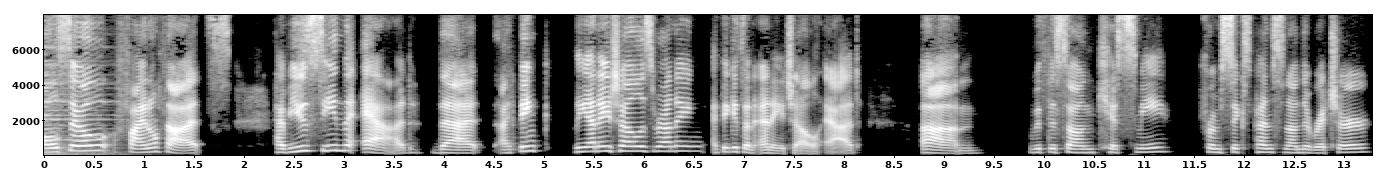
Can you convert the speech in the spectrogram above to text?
Also, final thoughts. Have you seen the ad that I think the NHL is running? I think it's an NHL ad. Um, with the song Kiss Me from Sixpence None the Richer.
